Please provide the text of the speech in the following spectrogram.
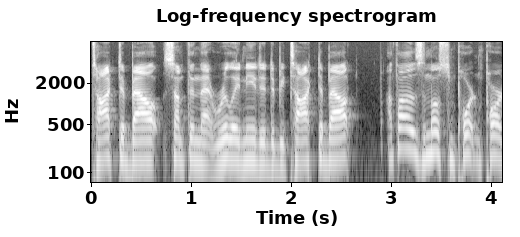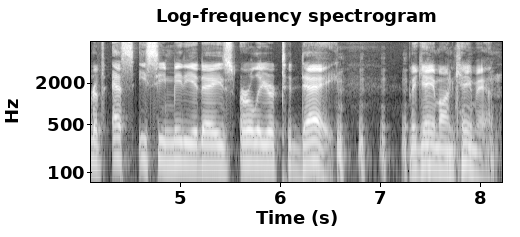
talked about something that really needed to be talked about. I thought it was the most important part of SEC Media Days earlier today, the game on K Man.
